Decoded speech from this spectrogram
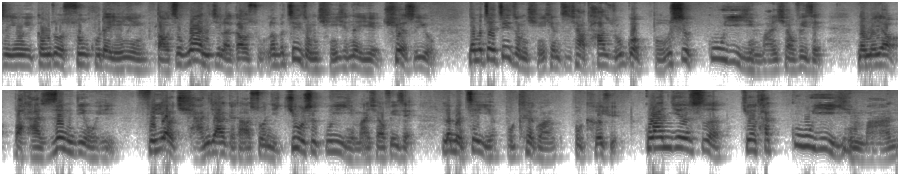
是因为工作疏忽的原因导致忘记了告诉。那么这种情形呢，也确实有。那么在这种情形之下，他如果不是故意隐瞒消费者，那么要把他认定为非要强加给他说你就是故意隐瞒消费者，那么这也不客观不科学。关键是就他故意隐瞒，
